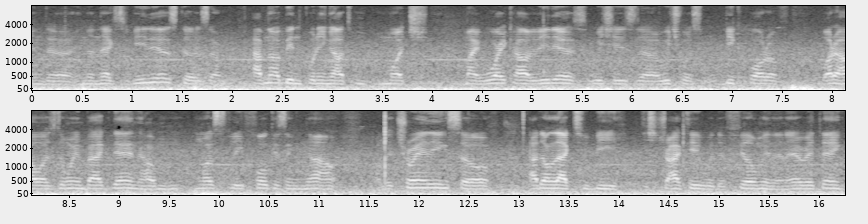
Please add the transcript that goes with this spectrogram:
in the in the next videos, because um, I've not been putting out much my workout videos, which is uh, which was a big part of what I was doing back then. I'm mostly focusing now on the training so I don't like to be distracted with the filming and everything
